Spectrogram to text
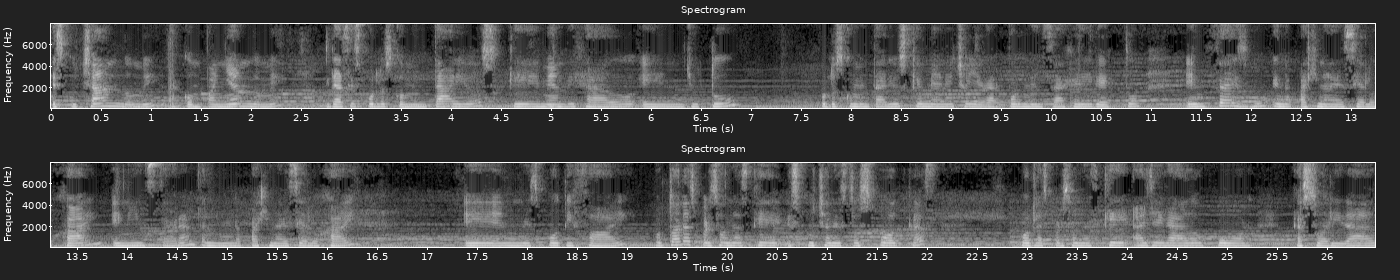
escuchándome, acompañándome. Gracias por los comentarios que me han dejado en YouTube, por los comentarios que me han hecho llegar por mensaje directo en Facebook, en la página de Cielo High, en Instagram, también en la página de Cielo High, en Spotify, por todas las personas que escuchan estos podcasts, por las personas que ha llegado por casualidad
